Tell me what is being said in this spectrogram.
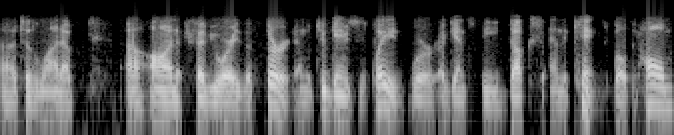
to the lineup uh, on February the 3rd. And the two games he's played were against the Ducks and the Kings, both at home,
